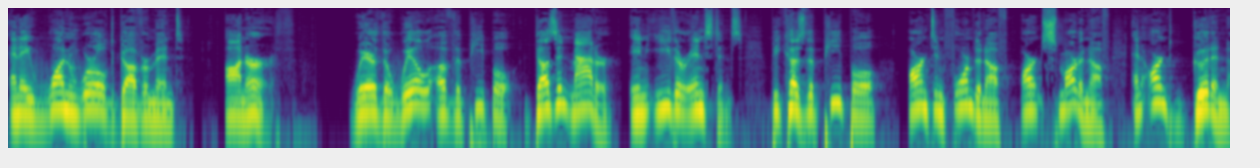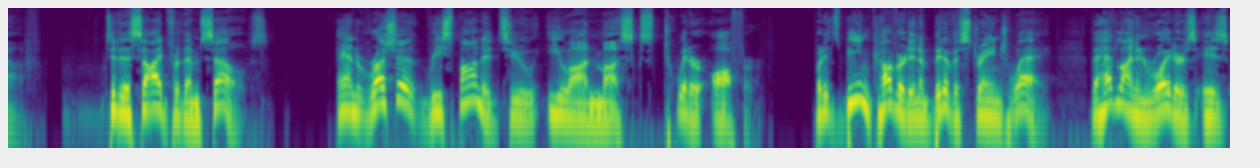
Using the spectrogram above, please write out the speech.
and a one world government on earth, where the will of the people doesn't matter in either instance because the people aren't informed enough, aren't smart enough, and aren't good enough to decide for themselves. And Russia responded to Elon Musk's Twitter offer, but it's being covered in a bit of a strange way. The headline in Reuters is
